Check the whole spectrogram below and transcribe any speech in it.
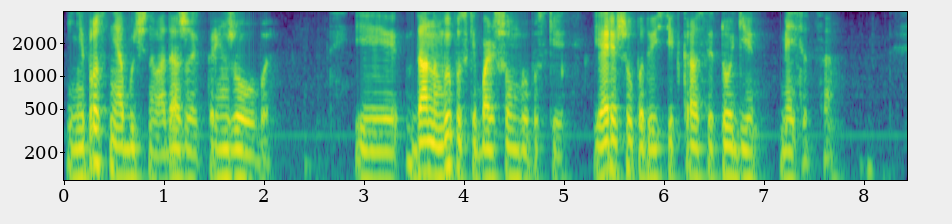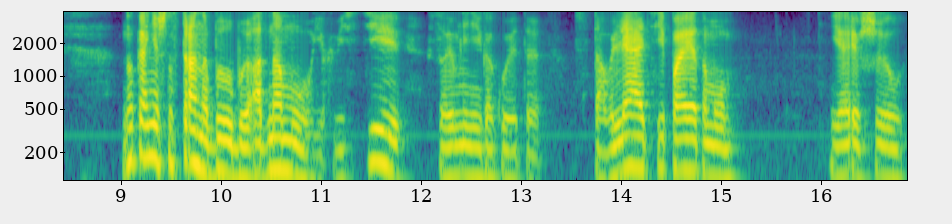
И не просто необычного, а даже кринжового. И в данном выпуске, большом выпуске, я решил подвести как раз итоги месяца. Ну, конечно, странно было бы одному их вести, свое мнение какое-то вставлять, и поэтому я решил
